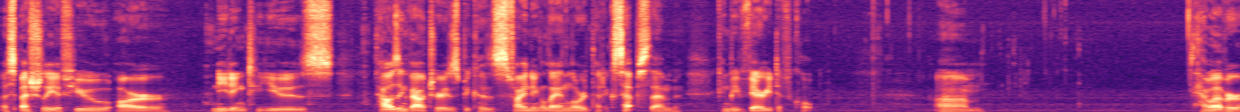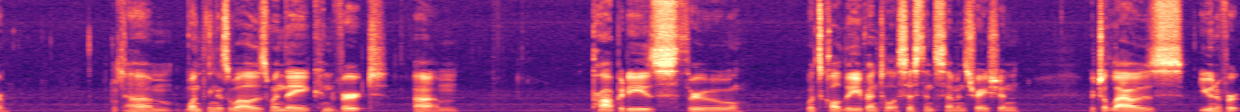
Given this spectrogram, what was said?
especially if you are needing to use housing vouchers because finding a landlord that accepts them can be very difficult. Um, however, um, one thing as well is when they convert um, properties through what's called the rental assistance demonstration, which allows univer-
